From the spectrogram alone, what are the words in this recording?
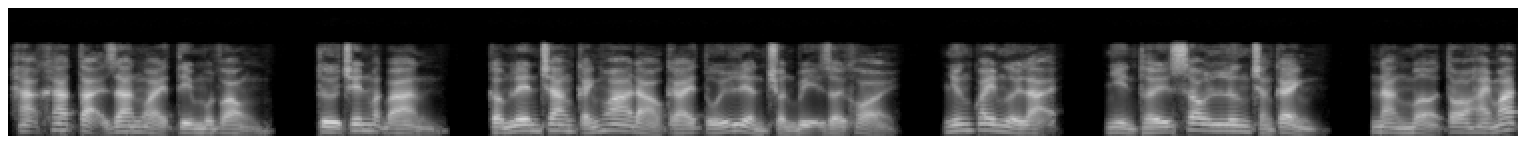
Hạ kha tại gian ngoài tìm một vòng, từ trên mặt bàn, cầm lên trang cánh hoa đào cái túi liền chuẩn bị rời khỏi, nhưng quay người lại, nhìn thấy sau lưng chẳng cảnh, nàng mở to hai mắt.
